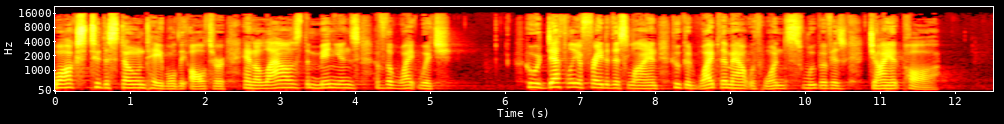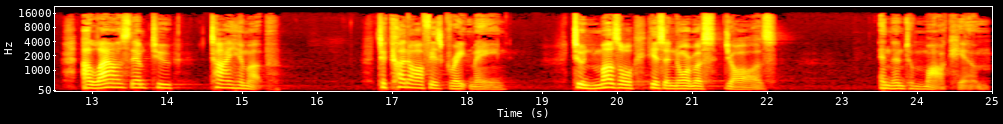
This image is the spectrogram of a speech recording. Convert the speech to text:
walks to the stone table, the altar, and allows the minions of the white witch, who were deathly afraid of this lion who could wipe them out with one swoop of his giant paw, allows them to tie him up, to cut off his great mane, to muzzle his enormous jaws, and then to mock him.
